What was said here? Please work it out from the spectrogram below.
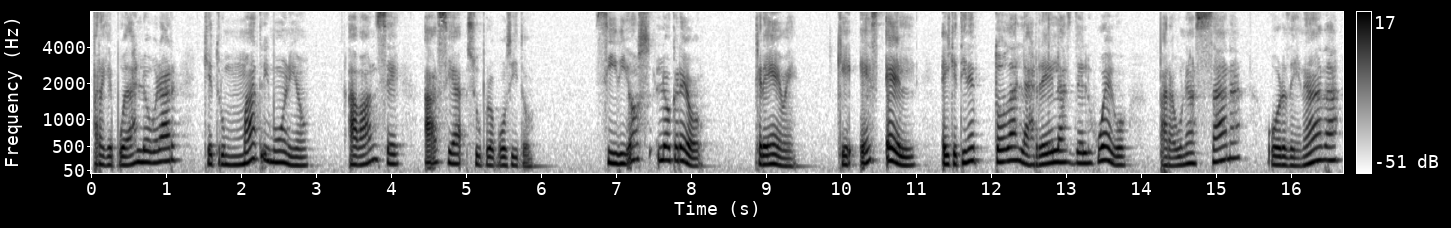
para que puedas lograr que tu matrimonio avance hacia su propósito. Si Dios lo creó, créeme que es Él el que tiene todas las reglas del juego para una sana, ordenada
